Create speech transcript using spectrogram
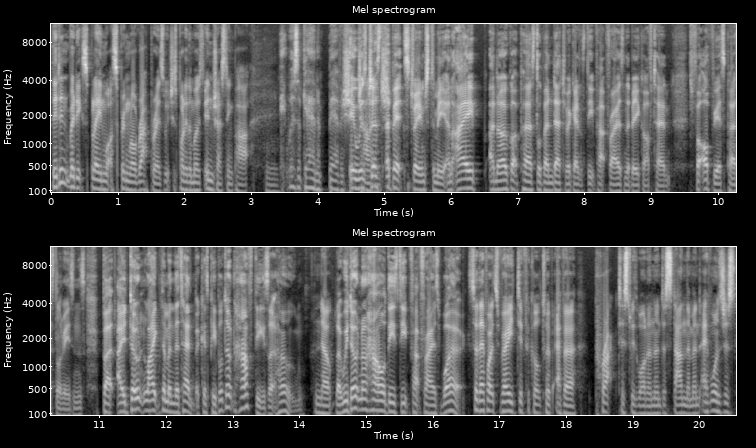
They didn't really explain what a spring roll wrapper is, which is probably the most interesting part. Hmm. It was again a bit of a shit. It was challenge. just a bit strange to me, and I I know I've got a personal vendetta against deep fat fries in the Bake Off tent for obvious personal reasons, but I don't like them in the tent because people don't have these at home. No. like we don't know how these deep fat fries work. So therefore, it's very difficult to have ever practiced with one and understand them, and everyone's just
